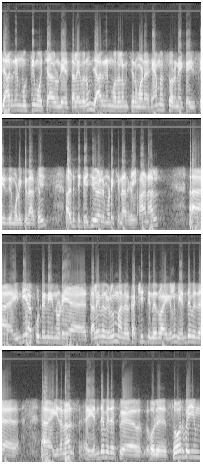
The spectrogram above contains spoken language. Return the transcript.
ஜார்க்கண்ட் முக்தி மோர்ச்சாவினுடைய தலைவரும் ஜார்க்கண்ட் முதலமைச்சருமான ஹேமந்த் சோரனை கைது செய்து முடக்கினார்கள். அடுத்து கெஜ்ரிவாலை முடக்கினார்கள். ஆனால் இந்தியா கூட்டணியினுடைய தலைவர்களும் அந்த கட்சி நிர்வாகிகளும் எந்தவித இதனால் எந்தவித ஒரு சோர்வையும்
